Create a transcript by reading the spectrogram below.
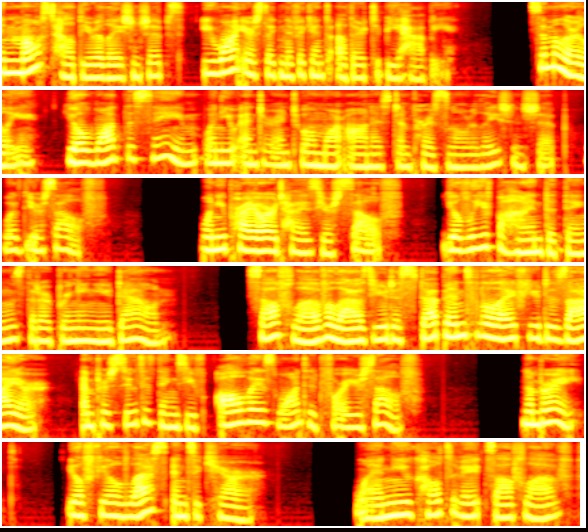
In most healthy relationships, you want your significant other to be happy. Similarly, you'll want the same when you enter into a more honest and personal relationship with yourself. When you prioritize yourself, you'll leave behind the things that are bringing you down. Self-love allows you to step into the life you desire and pursue the things you've always wanted for yourself. Number eight, you'll feel less insecure. When you cultivate self-love,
